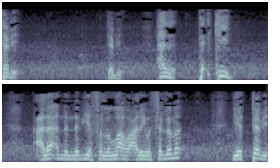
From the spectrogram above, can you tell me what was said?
اتبع اتبع هذا تأكيد. على أن النبي صلى الله عليه وسلم يتبع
